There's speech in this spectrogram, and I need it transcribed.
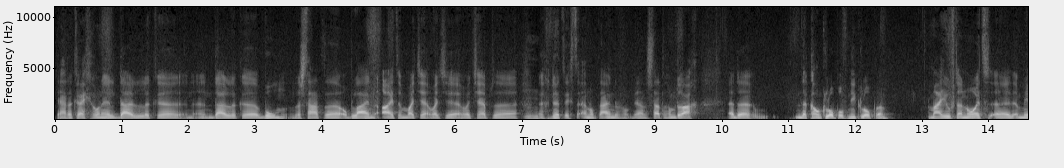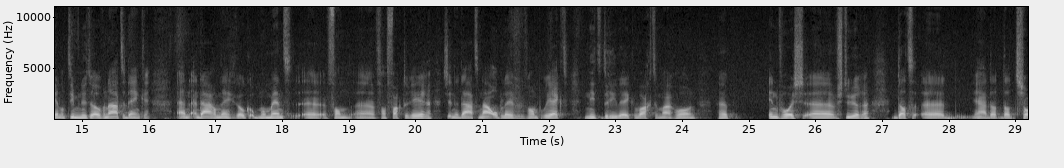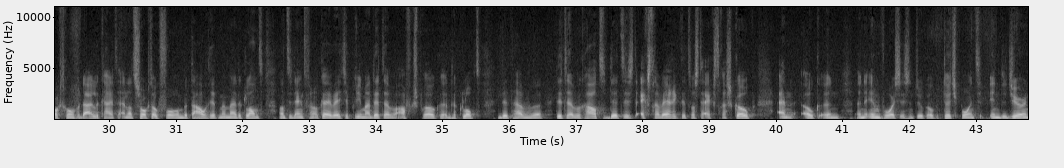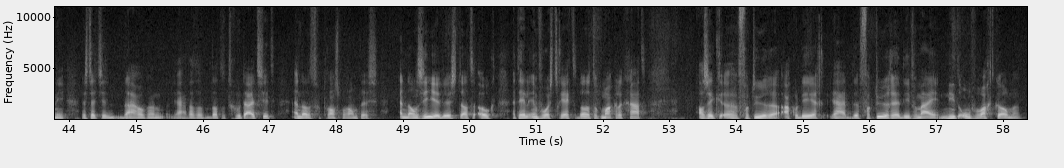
ja, dan krijg je gewoon een hele duidelijke, een, duidelijke bon. Daar staat uh, op line item wat je, wat je, wat je hebt uh, genuttigd. En op het einde van, ja, dan staat er een bedrag. En dat kan kloppen of niet kloppen. Maar je hoeft daar nooit uh, meer dan 10 minuten over na te denken. En, en daarom denk ik ook op het moment van, van factureren, dus inderdaad na oplevering van een project, niet drie weken wachten, maar gewoon hup, invoice uh, versturen. Dat, uh, ja, dat, dat zorgt gewoon voor duidelijkheid. En dat zorgt ook voor een betaalritme met de klant. Want die denkt van oké, weet je, prima, dit hebben we afgesproken, dat klopt. Dit hebben, we, dit hebben we gehad, dit is het extra werk, dit was de extra scope. En ook een, een invoice is natuurlijk ook een touchpoint in de journey. Dus dat je daar ook een, ja, dat, het, dat het goed uitziet en dat het transparant is. En dan zie je dus dat ook het hele invoice traject, dat het ook makkelijk gaat als ik uh, facturen accordeer, ja, de facturen die voor mij niet onverwacht komen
